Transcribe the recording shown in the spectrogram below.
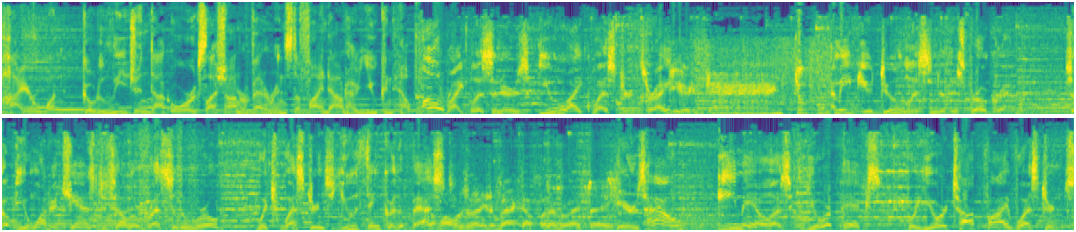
Hire one. Go to legion.org slash honor veterans to find out how you can help. All right, listeners, you like westerns, right? You're darn I mean, you do listen to this program. So you want a chance to tell the rest of the world which westerns you think are the best? I'm always ready to back up whatever I say. Here's how. Email us your picks for your top five westerns.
